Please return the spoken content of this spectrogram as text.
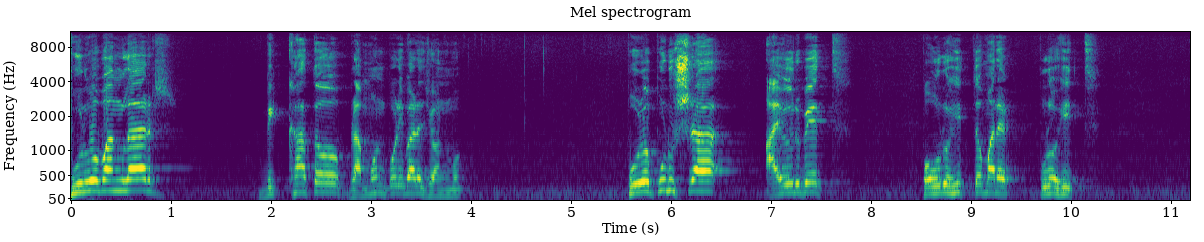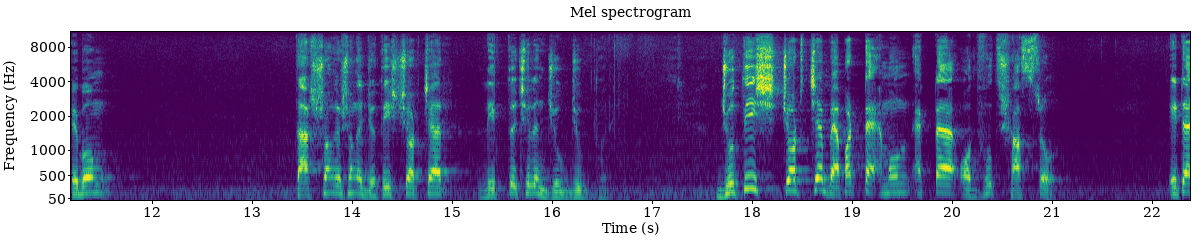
পূর্ব বাংলার বিখ্যাত ব্রাহ্মণ পরিবারে জন্ম। পূর্বপুরুষরা আয়ুর্বেদ, পৌরোহিত্য মানে পুরোহিত এবং তার সঙ্গে সঙ্গে জ্যোতিষ চর্চার লিপ্ত ছিলেন যুগ যুগ ধরে। জ্যোতিষ চর্চা ব্যাপারটা এমন একটা অদ্ভুত শাস্ত্র, এটা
